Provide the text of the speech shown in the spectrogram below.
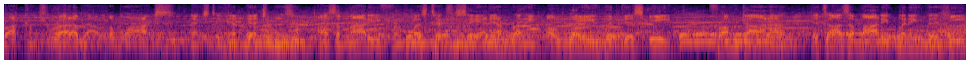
Brock comes right up out of the blocks. Next to him, Benjamin Azamati from West Texas A&M running away with this heat. From Ghana, it's Azamati winning the heat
